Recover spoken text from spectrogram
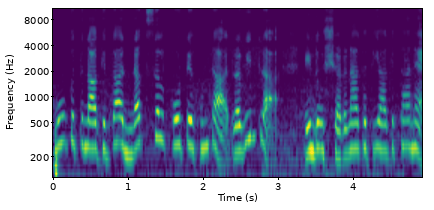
ಭೂಗತನಾಗಿದ್ದ ನಕ್ಸಲ್ ಕೋಟೆ ಹುಂಡ ರವೀಂದ್ರ ಇಂದು ಶರಣಾಗತಿಯಾಗಿದ್ದಾನೆ.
